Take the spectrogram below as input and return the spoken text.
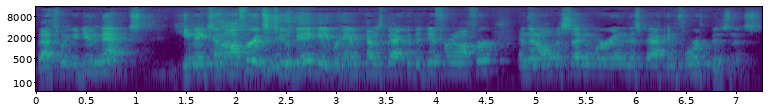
That's what you do next. He makes an offer, it's too big. Abraham comes back with a different offer, and then all of a sudden we're in this back and forth business.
